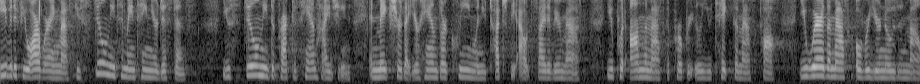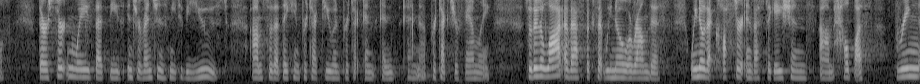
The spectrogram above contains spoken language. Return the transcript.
Even if you are wearing masks, you still need to maintain your distance. You still need to practice hand hygiene and make sure that your hands are clean when you touch the outside of your mask. You put on the mask appropriately, you take the mask off. You wear the mask over your nose and mouth. There are certain ways that these interventions need to be used um, so that they can protect you and protect, and, and, and uh, protect your family. So there's a lot of aspects that we know around this. We know that cluster investigations um, help us bring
